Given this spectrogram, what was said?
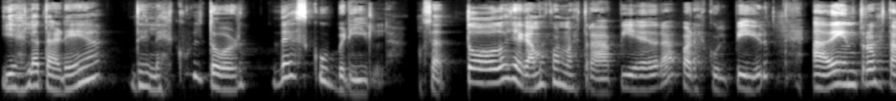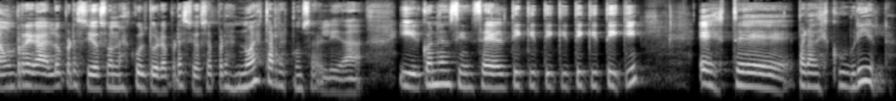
y es la tarea del escultor descubrirla. O sea, todos llegamos con nuestra piedra para esculpir. Adentro está un regalo precioso, una escultura preciosa, pero es nuestra responsabilidad ir con el cincel, tiki, tiki, tiki, tiki, este, para descubrirla.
